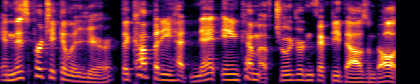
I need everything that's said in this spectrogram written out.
In this particular year, the company had net income of $250,000.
